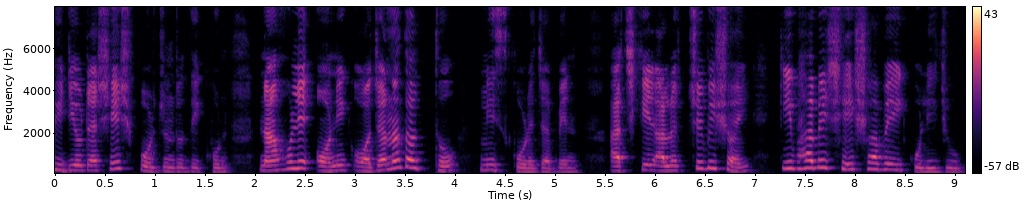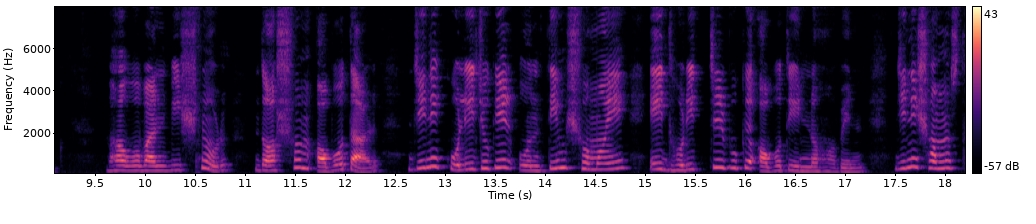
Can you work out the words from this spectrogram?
ভিডিওটা শেষ পর্যন্ত দেখুন, না হলে অনেক অজানা তথ্য মিস করে যাবেন। আজকের আলোচ্য বিষয়, কীভাবে শেষ হবে এই কলিযুগ? ভগবান বিষ্ণুর দশম অবতার, যিনি কলিযুগের অন্তিম সময়ে এই ধরিত্রীর বুকে অবতীর্ণ হবেন, যিনি সমস্ত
